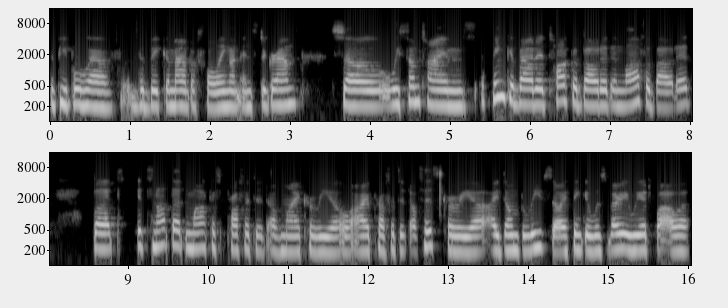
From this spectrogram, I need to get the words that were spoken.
the people who have the big amount of following on Instagram. So we sometimes think about it, talk about it, and laugh about it. But it's not that Marcus profited of my career or I profited of his career. I don't believe so. I think it was very weird for our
